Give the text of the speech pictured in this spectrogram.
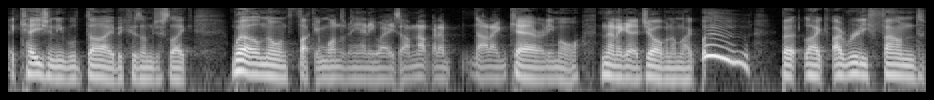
occasionally will die because I'm just like well no one fucking wants me anyway so I'm not gonna I don't care anymore and then I get a job and I'm like woo but like I really found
